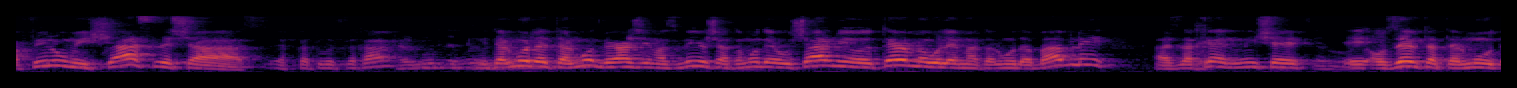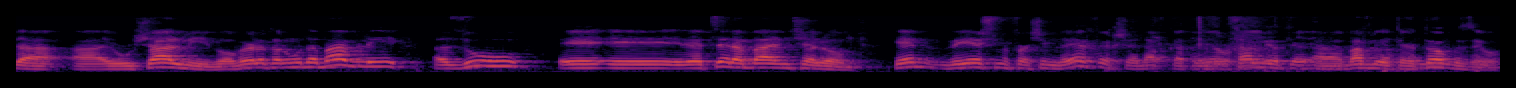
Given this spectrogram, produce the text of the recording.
אפילו מש"ס לש"ס. איך כתוב אצלך? תלמוד לתלמוד. מתלמוד לתלמוד ורש"י מסביר שהתלמוד הירושלמי הוא יותר מעולה מהתלמוד הבבלי אז לכן מי שעוזב את התלמוד הירושלמי ועובר לתלמוד הבבלי אז הוא אה, אה, יוצא לבא אין שלום כן? ויש מפרשים להפך שדווקא התלמוד הירושלמי יותר הבבלי יותר טוב וזהו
